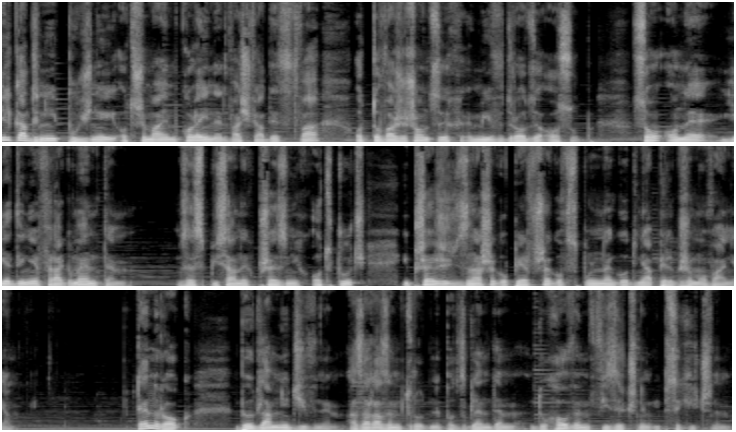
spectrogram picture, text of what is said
Kilka dni później otrzymałem kolejne dwa świadectwa od towarzyszących mi w drodze osób. Są one jedynie fragmentem ze spisanych przez nich odczuć i przeżyć z naszego pierwszego wspólnego dnia pielgrzymowania. Ten rok był dla mnie dziwny, a zarazem trudny pod względem duchowym, fizycznym i psychicznym.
